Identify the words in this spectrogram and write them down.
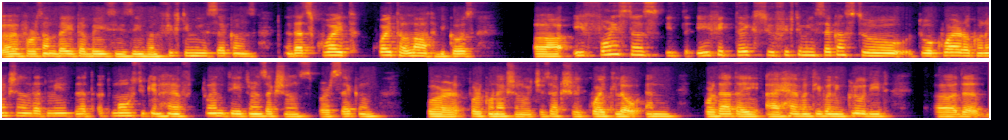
uh, for some databases, even 50 milliseconds, and that's quite quite a lot because uh, if, for instance, it, if it takes you 50 milliseconds to, to acquire a connection, that means that at most you can have 20 transactions per second per, per connection, which is actually quite low. And for that, I, I haven't even included uh, the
